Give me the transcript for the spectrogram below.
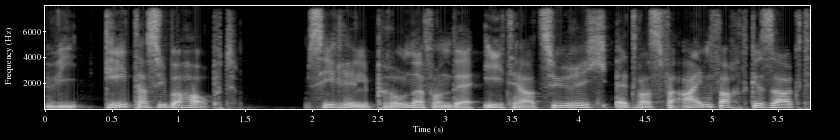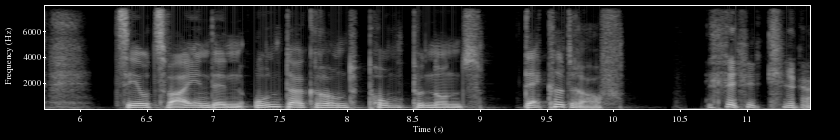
wie geht das überhaupt? Cyril Brunner von der ETH Zürich etwas vereinfacht gesagt, CO2 in den Untergrund pumpen und Deckel drauf. genau.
